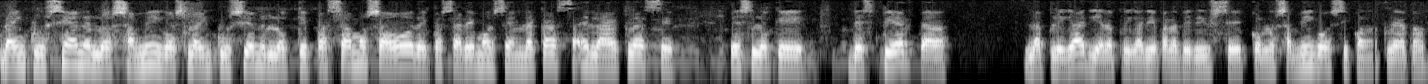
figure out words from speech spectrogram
La inclusión en los amigos, la inclusión en lo que pasamos ahora y pasaremos en la casa, en la clase, es lo que despierta la plegaria, la plegaria para adherirse con los amigos y con el Creador.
